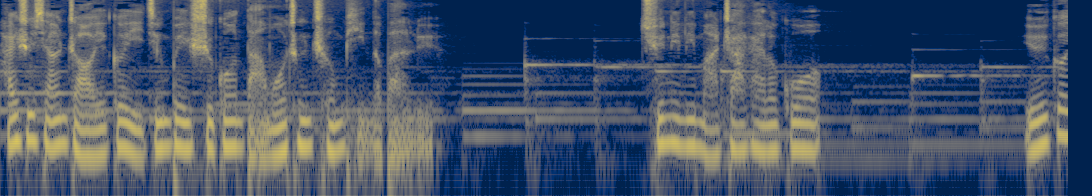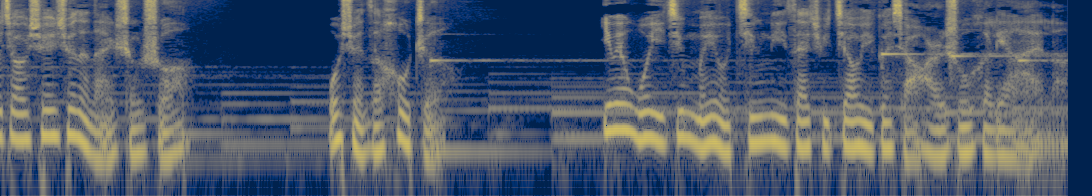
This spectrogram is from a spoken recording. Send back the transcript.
还是想找一个已经被时光打磨成成品的伴侣？群里立马炸开了锅。有一个叫轩轩的男生说：“我选择后者，因为我已经没有精力再去教一个小孩如何恋爱了，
